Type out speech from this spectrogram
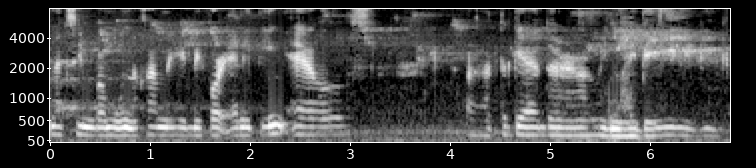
nagsimba muna kami before anything else. Uh, together with my baby.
